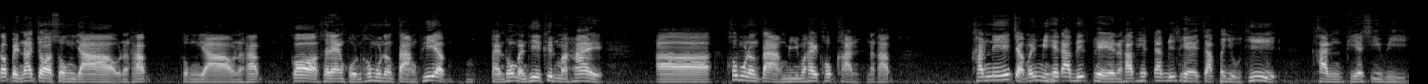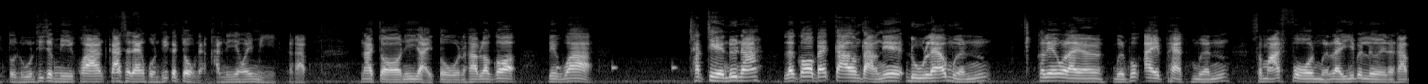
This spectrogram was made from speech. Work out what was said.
ก็เป็นหน้าจอทรงยาวนะครับ ทรงยาวนะครับ ก็แสดงผลข้อมูลต่างๆ เพียบแผนท่งแผนที่ขึ้นมาให้ข้อมูลต่างๆ มีมาให้ครบคันนะครับคันนี้จะไม่มี Head Up Display นะครับ Head Up Display จะไปอยู่ที่คัน PHEV ตัวนู้นที่จะมีความการแสดงผลที่กระจกเนี่ยคันนี้ยังไม่มีนะครับ หน้าจอนี่ใหญ่โตนะครับ แล้วก็เรียกว่าชัดเจนด้วยนะ แล้วก็แบ็กกราวต่างๆนี่ดูแล้วเหมือนเขาเรียกว่าอะไรเหมือนพวก iPad เหมือน สมาร์ทโฟนเหมือนอะไรอย่างนี้ไปเลยนะครับ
